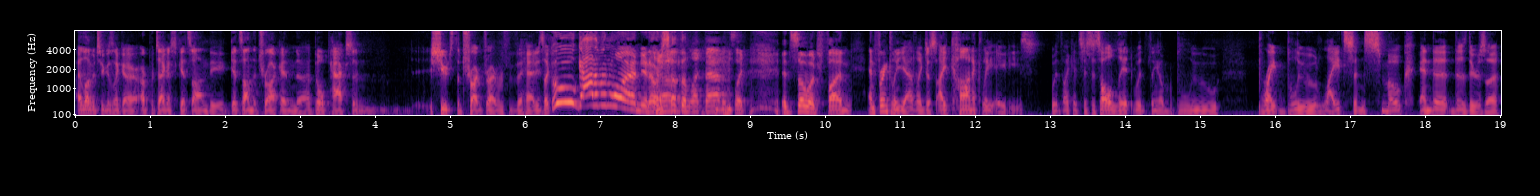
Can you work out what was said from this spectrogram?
I love it too because, like, our, our protagonist gets on the gets on the truck and uh, Bill Paxton shoots the truck driver through the head. He's like, "Ooh, got him in one," you know, or something like that. It's like, it's so much fun. And frankly, yeah, like just iconically '80s with like it's just it's all lit with you know blue, bright blue lights and smoke, and the, the there's a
